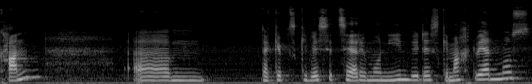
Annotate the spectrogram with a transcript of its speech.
kann. Ähm, da gibt es gewisse Zeremonien, wie das gemacht werden muss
